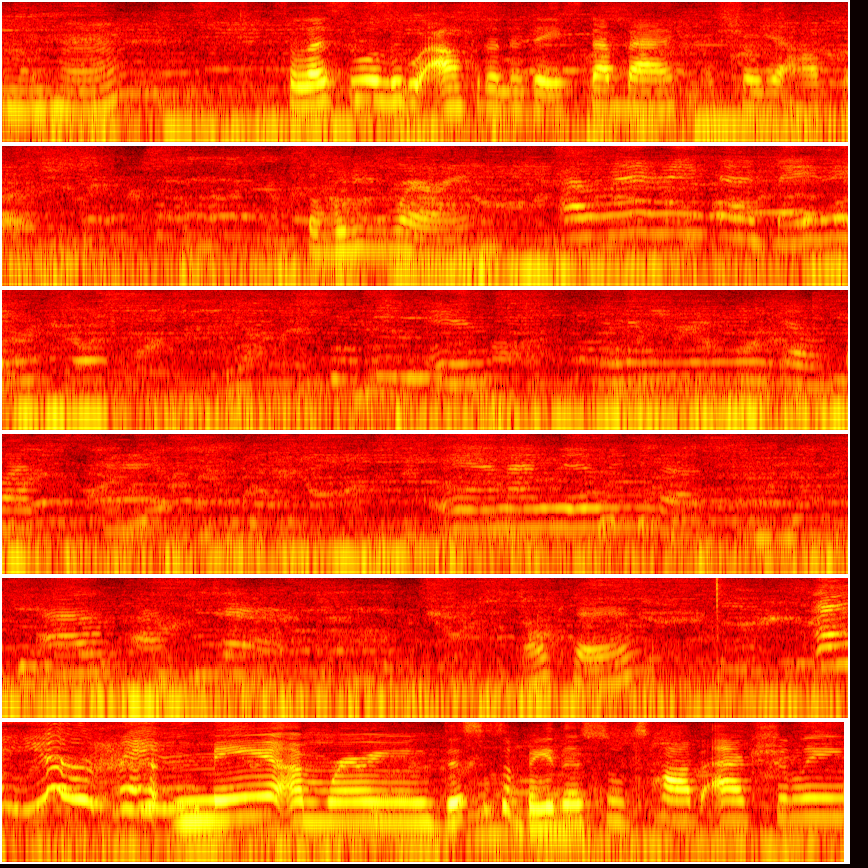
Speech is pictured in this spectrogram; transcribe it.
Mm-hmm. So let's do a little outfit of the day. Step back and show your outfit. So what are you wearing? I'm wearing a bathing suit Okay. And you, baby? Me, I'm wearing, this is a bathing suit top actually.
